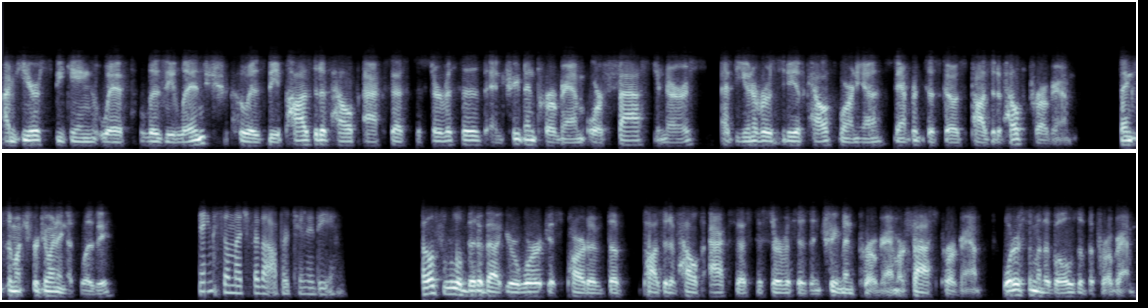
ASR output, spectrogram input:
I'm here speaking with Lizzie Lynch, who is the Positive Health Access to Services and Treatment Program, or PHAST nurse, at the University of California, San Francisco's Positive Health Program. Thanks so much for joining us, Lizzie. Thanks so much for the opportunity. Tell us a little bit about your work as part of the Positive Health Access to Services and Treatment Program, or PHAST program. What are some of the goals of the program?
